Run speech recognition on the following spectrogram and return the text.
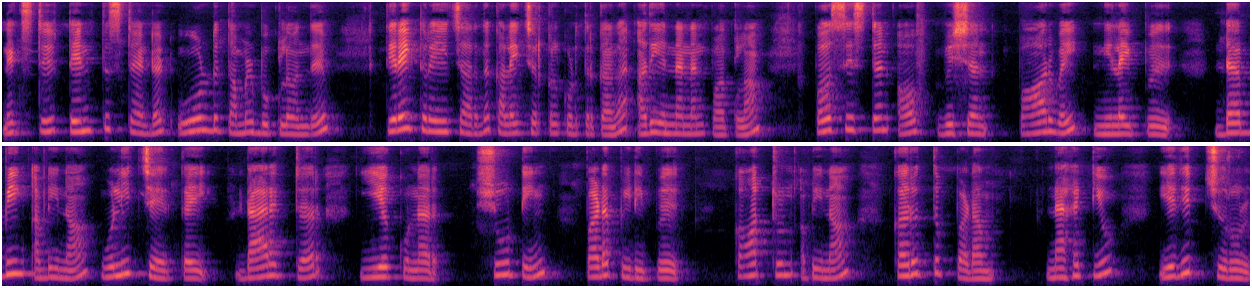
Next tenth standard old Tamil புக்கில் வந்து திரைத்துறையை சார்ந்த கலைச்சொற்கள் கொடுத்துருக்காங்க. அது என்னென்னு பார்க்கலாம். பர்சிஸ்டன் ஆஃப் விஷன் பார்வை நிலைப்பு. டப்பிங் அப்படின்னா ஒளிச்சேர்க்கை. டைரக்டர் இயக்குனர் ஷூட்டிங் படப்பிடிப்பு கார்ட்டூன் அப்படின்னா கருத்து படம் நெகட்டிவ் எதிர்ச்சுருள்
